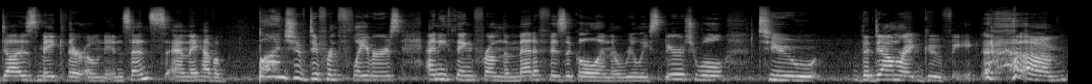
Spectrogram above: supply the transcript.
does make their own incense and they have a bunch of different flavors, anything from the metaphysical and the really spiritual to the downright goofy. um,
